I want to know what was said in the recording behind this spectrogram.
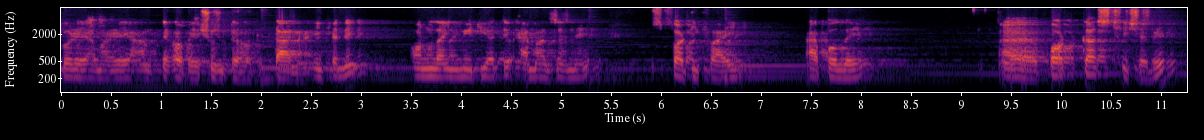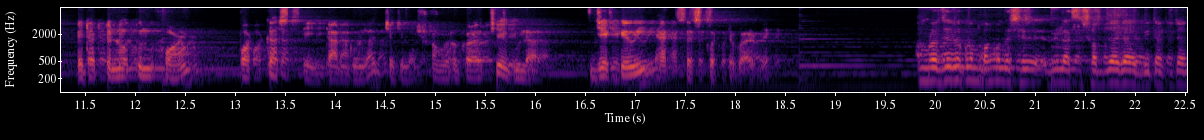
করে আমার আনতে হবে, শুনতে হবে, তা না। এখানে অনলাইন মিডিয়াতে অ্যামাজনে স্পটিফাই অ্যাপলে পডকাস্ট হিসেবে এটা একটা নতুন ফর্ম পডকাস্ট এই গানগুলা যেগুলো সংগ্রহ করা হচ্ছে, এগুলা যে কেউই অ্যাক্সেস করতে পারবে। আমরা যেরকম বাংলাদেশে রিল্যাক্স সব জায়গায় গিটার টিটার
